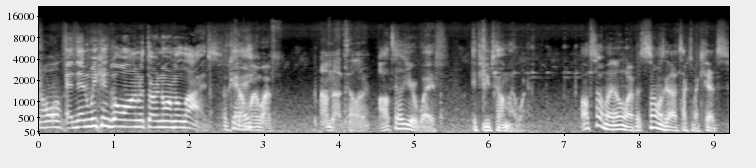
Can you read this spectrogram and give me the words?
hole? And then we can go on with our normal lives, okay? Tell my wife. I'm not telling her. I'll tell your wife if you tell my wife. I'll tell my own wife, but someone's got to talk to my kids.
